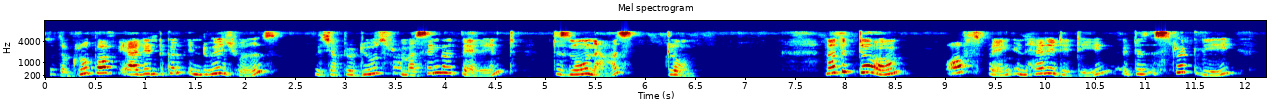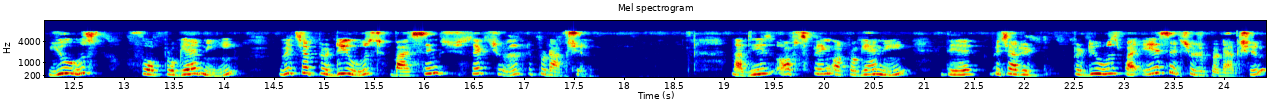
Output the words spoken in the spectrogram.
So the group of identical individuals which are produced from a single parent is known as clone. Now the term offspring in heredity it is strictly used for progeny which are produced by sexual reproduction. Now these offspring or progeny they which are produced by asexual reproduction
